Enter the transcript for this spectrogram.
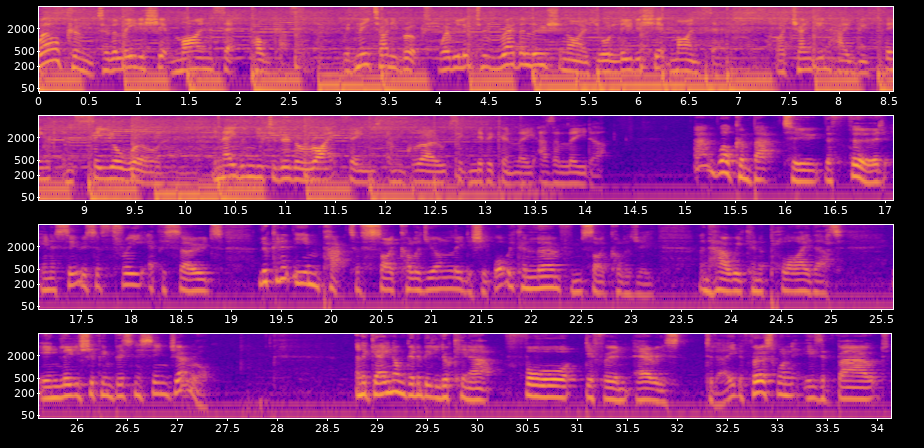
Welcome to the Leadership Mindset Podcast with me, Tony Brooks, where we look to revolutionize your leadership mindset by changing how you think and see your world, enabling you to do the right things and grow significantly as a leader. And welcome back to the third in a series of three episodes looking at the impact of psychology on leadership, what we can learn from psychology, and how we can apply that in leadership in business in general. And again, I'm going to be looking at four different areas today. The first one is about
